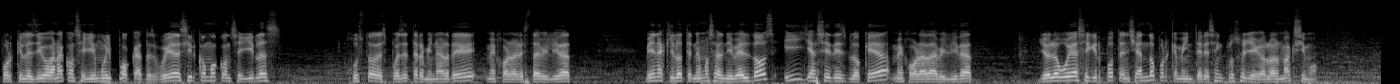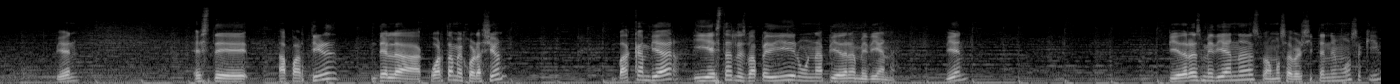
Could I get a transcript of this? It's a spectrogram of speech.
Porque les digo, van a conseguir muy pocas. Les voy a decir cómo conseguirlas justo después de terminar de mejorar esta habilidad. Bien, aquí lo tenemos al nivel 2 y ya se desbloquea mejorada habilidad. Yo lo voy a seguir potenciando porque me interesa incluso llegarlo al máximo. Bien. Este, a partir de la cuarta mejoración, va a cambiar y estas les va a pedir una piedra mediana. Bien. Piedras medianas, vamos a ver si tenemos aquí.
